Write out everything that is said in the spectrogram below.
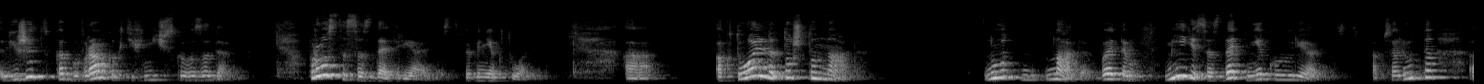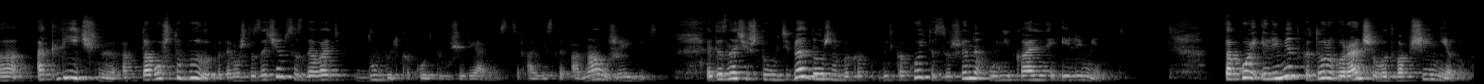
лежит как бы в рамках технического задания. Просто создать реальность, это не актуально. А актуально то, что надо. Ну вот надо в этом мире создать некую реальность, абсолютно а, отличную от того, что было, потому что зачем создавать дубль какой-то уже реальности, а если она уже есть. Это значит, что у тебя должен быть какой-то совершенно уникальный элемент, такой элемент, которого раньше вот вообще не было.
